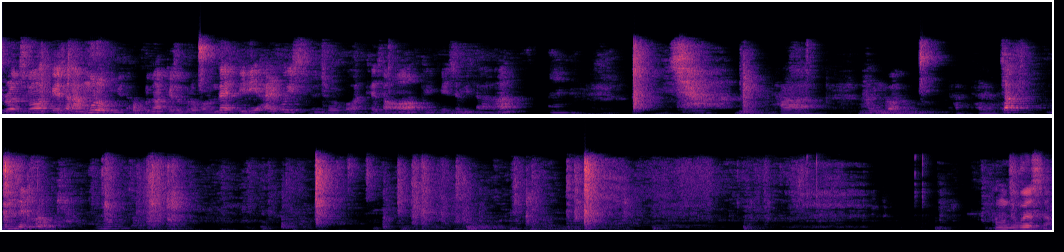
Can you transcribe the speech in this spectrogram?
물론 중학교에서는 안 물어봅니다. 고등학교에서 물어보는데 미리 알고 있으면 좋을 것 같아서 얘기해줍니다. 자, 다한건 같아요. 자, 문제 풀어볼게요. 방금 누구였어?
